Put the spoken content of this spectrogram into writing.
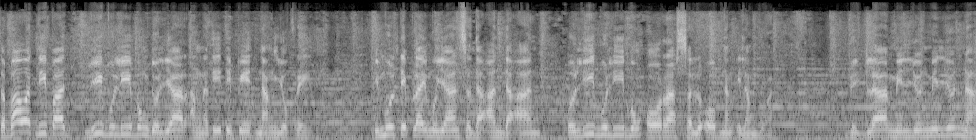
Sa bawat lipad, libu-libong dolyar ang natitipid ng Ukraine. I-multiply mo yan sa daan-daan o libu-libong oras sa loob ng ilang buwan. Bigla milyon-milyon na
